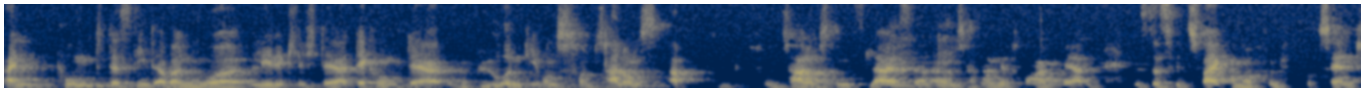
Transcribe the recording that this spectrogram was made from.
ein Punkt, das dient aber nur lediglich der Deckung der Gebühren, die uns von, Zahlungsab von Zahlungsdienstleistern an uns mhm. herangetragen werden, ist, dass wir 2,5 Prozent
